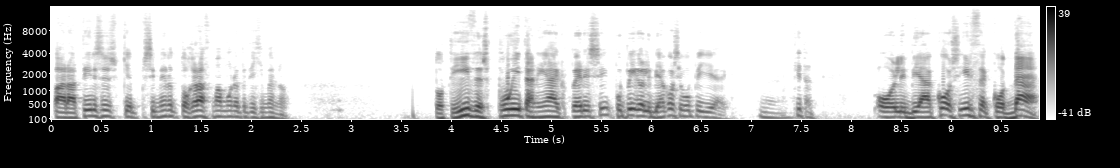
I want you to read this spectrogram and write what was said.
παρατήρησες και σημαίνει ότι το γράφημά μου είναι επιτυχημένο. Το ότι είδες πού ήταν η ΑΕΚ πέρυσι, πού πήγε ο Ολυμπιακός και πού πήγε η ΑΕΚ. Ναι. Κοίτα, ο Ολυμπιακός ήρθε κοντά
